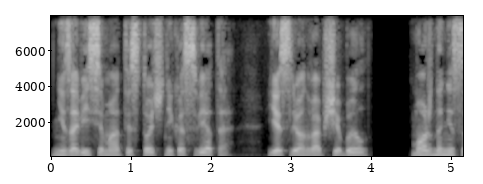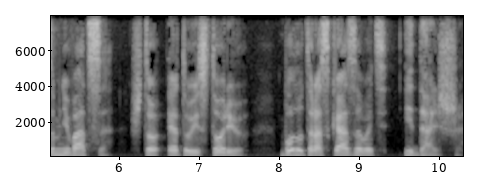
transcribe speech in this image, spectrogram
Независимо от источника света, если он вообще был, можно не сомневаться, что эту историю будут рассказывать и дальше.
